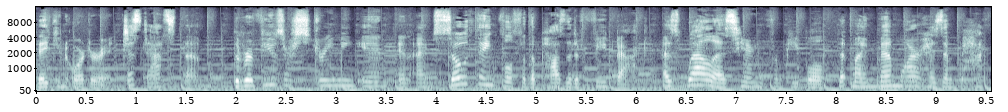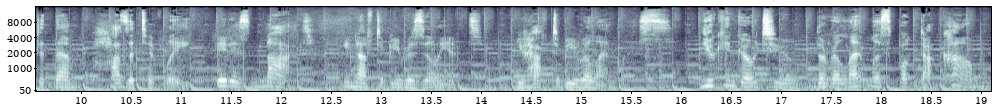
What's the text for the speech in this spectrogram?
they can order it. Just ask them. The reviews are streaming in, and I'm so thankful for the positive feedback, as well as hearing from people that my memoir has impacted them positively. It is not enough to be resilient, you have to be relentless. You can go to therelentlessbook.com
